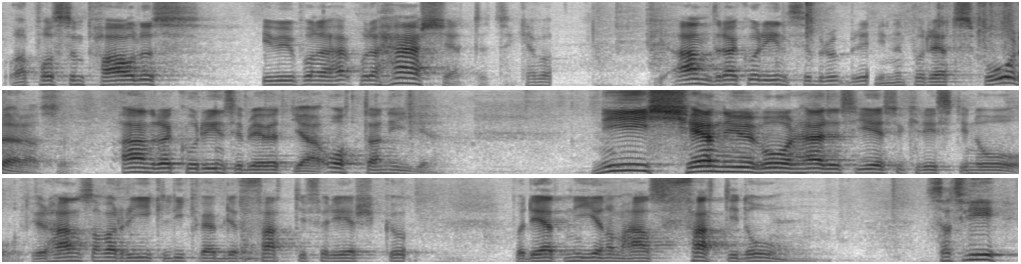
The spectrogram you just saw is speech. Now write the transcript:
och aposteln Paulus skriver på det här, på det här sättet. Kan vara, I andra Korintierbrevet. inne på rätt spår där alltså. Andra Korintierbrevet, ja, 8-9. Ni känner ju vår Herres Jesu Kristi nåd, hur han som var rik likväl blev fattig för er skull, på det att ni genom hans fattigdom, så att vi,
